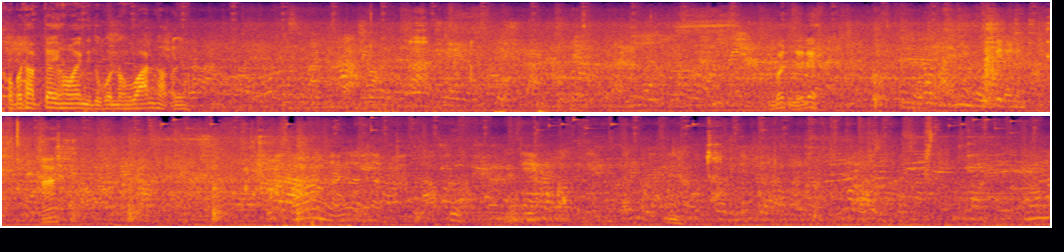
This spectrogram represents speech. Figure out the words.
เขาประทับใจหอยนี่ทุกคนหวานคักเลยเบิดเลยเด้นี่เคยกินอันนี้ ฮะเหนือเหนือเนยถูกจริงอืม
